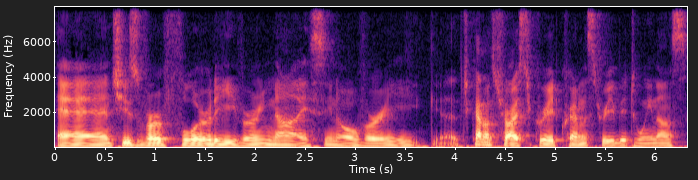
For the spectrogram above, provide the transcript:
and she's very flirty, very nice, you know, very. She kind of tries to create chemistry between us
